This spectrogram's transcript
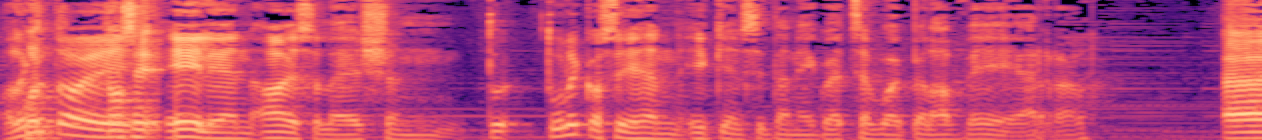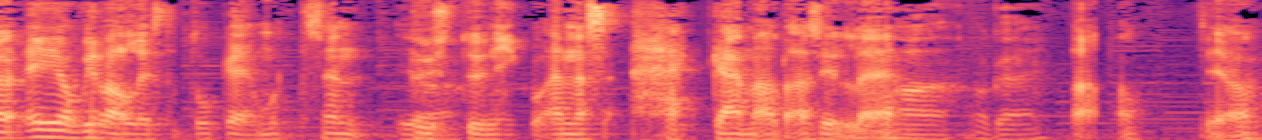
Oliko Mut toi tosi... Alien Isolation, tuliko siihen ikin sitä, niinku, että se voi pelaa VRL? Öö, ei ole virallista tukea, mutta sen Joo. pystyy niinku ns. häkkäämään tai silleen. Ah, okei. Okay. Joo.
